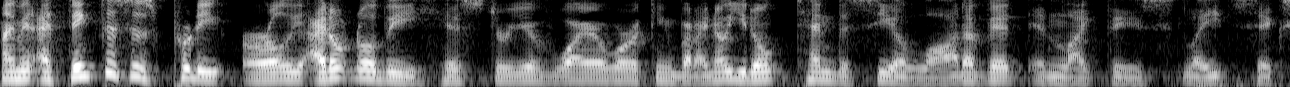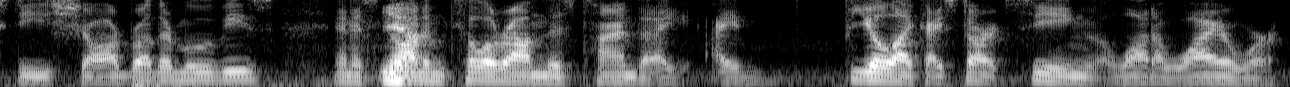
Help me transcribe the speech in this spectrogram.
I mean, I think this is pretty early. I don't know the history of wire working, but I know you don't tend to see a lot of it in like these late '60s Shaw Brother movies, and it's yeah. not until around this time that I, I feel like I start seeing a lot of wire work.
